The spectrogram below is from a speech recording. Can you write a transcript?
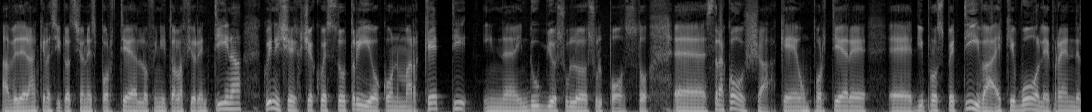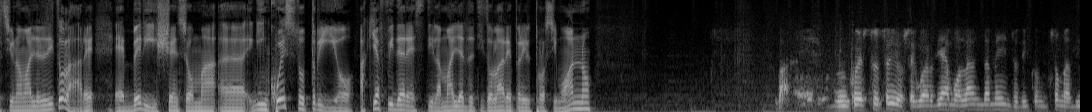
a vedere anche la situazione Sportiello finito alla Fiorentina quindi c'è, c'è questo trio con Marchetti in, in dubbio sul, sul posto eh, Stracoscia che è un portiere eh, di prospettiva e che vuole prendersi una maglia da titolare e Berisce insomma eh, in questo trio a chi affideresti la maglia da titolare per il prossimo anno? Ma in questo trio, se guardiamo l'andamento di, insomma, di,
